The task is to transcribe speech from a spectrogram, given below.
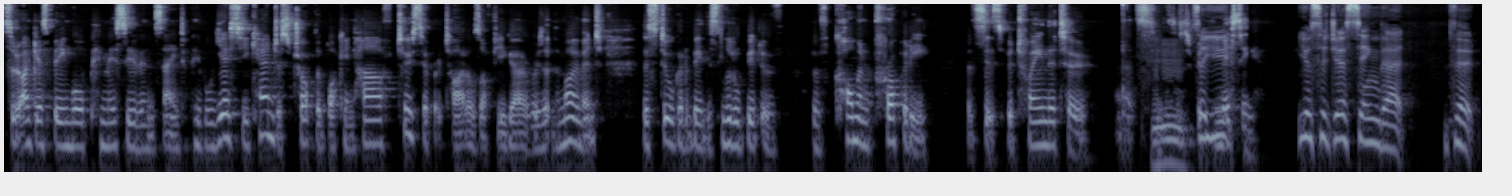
sort of, I guess, being more permissive and saying to people, yes, you can just chop the block in half, two separate titles, off you go. Whereas at the moment, there's still got to be this little bit of, of common property that sits between the two. And it's, it's Mm. just a So you- messy. You're suggesting that that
